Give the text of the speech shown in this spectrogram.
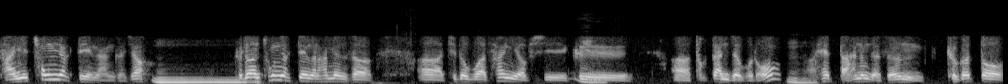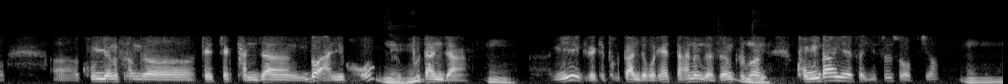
당이 총력 대응한 거죠. 음. 그런 총력 대응을 하면서 어, 지도부와 상의 없이 그 어, 독단적으로 예. 음. 어, 했다 하는 것은 그것도 어, 공명선거 대책 단장도 아니고 네. 그 부단장 이 음. 그렇게 독단적으로 했다 하는 것은 그건 네. 공당에서 있을 수 없죠. 음,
